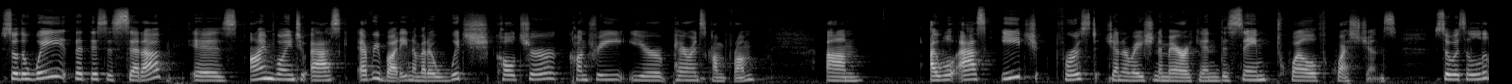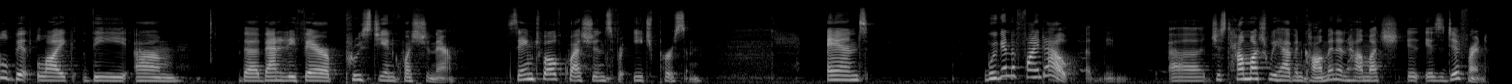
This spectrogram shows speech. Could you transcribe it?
So, the way that this is set up is I'm going to ask everybody, no matter which culture, country your parents come from, um, I will ask each first generation American the same 12 questions. So, it's a little bit like the, um, the Vanity Fair Proustian questionnaire. Same 12 questions for each person. And we're going to find out uh, just how much we have in common and how much is different.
